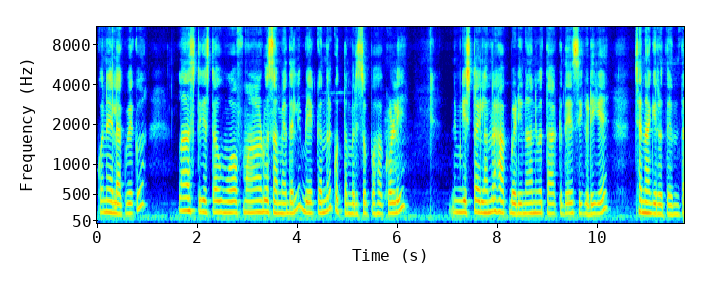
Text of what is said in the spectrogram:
ಕೊನೆಯಲ್ಲಿ ಹಾಕಬೇಕು. ಲಾಸ್ಟಿಗೆ ಸ್ಟವ್ ಆಫ್ ಮಾಡುವ ಸಮಯದಲ್ಲಿ ಬೇಕಂದರೆ ಕೊತ್ತಂಬರಿ ಸೊಪ್ಪು ಹಾಕ್ಕೊಳ್ಳಿ ನಿಮಗೆ ಇಷ್ಟ ಇಲ್ಲ ಅಂದರೆ ಹಾಕಬೇಡಿ. ನಾನಿವತ್ತು ಹಾಕಿದೆ ಸಿಗಡಿಗೆ. ಚೆನ್ನಾಗಿರುತ್ತೆ ಅಂತ.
